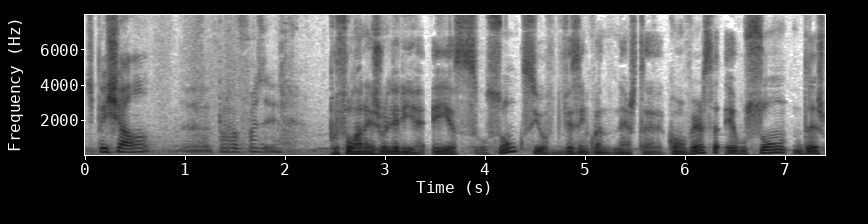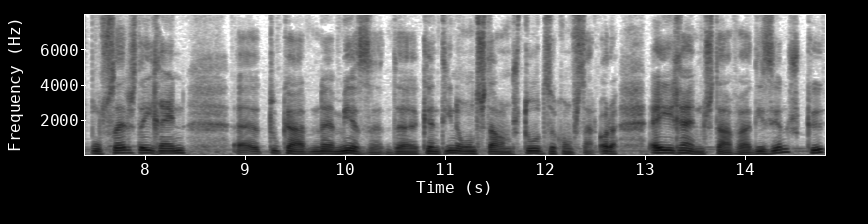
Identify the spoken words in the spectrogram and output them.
especial uh, para fazer. Por falar em joalharia, é esse o som que se ouve de vez em quando nesta conversa, é o som das pulseiras da Irene a tocar na mesa da cantina onde estávamos todos a conversar. Ora, a Irene estava a dizer-nos que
